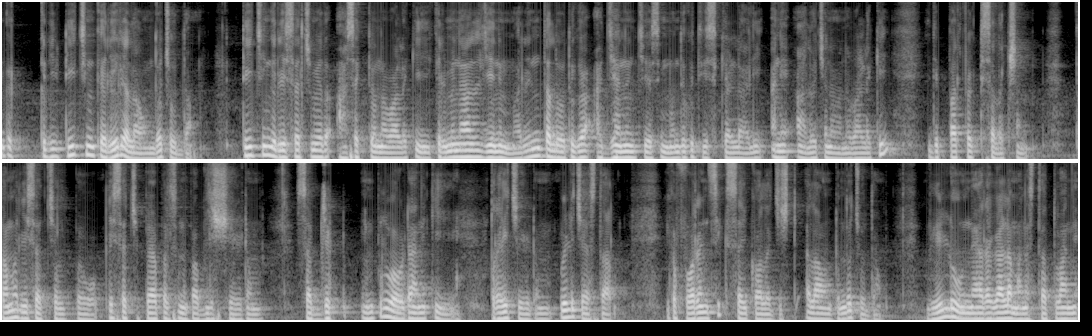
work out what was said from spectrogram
ఇంకా టీచింగ్ కెరీర్ ఎలా ఉందో చూద్దాం. టీచింగ్ రీసెర్చ్ మీద ఆసక్తి ఉన్న వాళ్ళకి క్రిమినాలజీని మరింత లోతుగా అధ్యయనం చేసి ముందుకు తీసుకెళ్ళాలి అనే ఆలోచన ఉన్న వాళ్ళకి ఇది పర్ఫెక్ట్ సెలక్షన్. తమ రీసెర్చ్లతో రీసెర్చ్ పేపర్స్ని పబ్లిష్ చేయడం సబ్జెక్ట్ ఇంప్రూవ్ అవడానికి ట్రై చేయడం వీళ్ళు చేస్తారు. ఇక ఫోరెన్సిక్ సైకాలజిస్ట్ ఎలా ఉంటుందో చూద్దాం. వీళ్ళు నేరగాళ్ళ మనస్తత్వాన్ని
